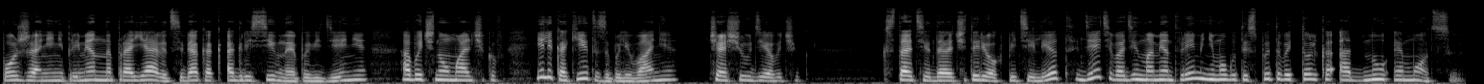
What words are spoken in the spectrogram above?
Позже они непременно проявят себя как агрессивное поведение, обычно у мальчиков, или какие-то заболевания, чаще у девочек. Кстати, до 4-5 лет дети в один момент времени могут испытывать только одну эмоцию.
